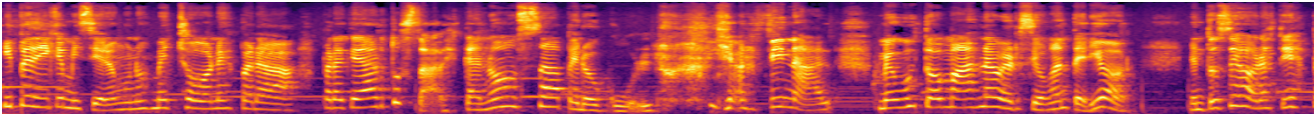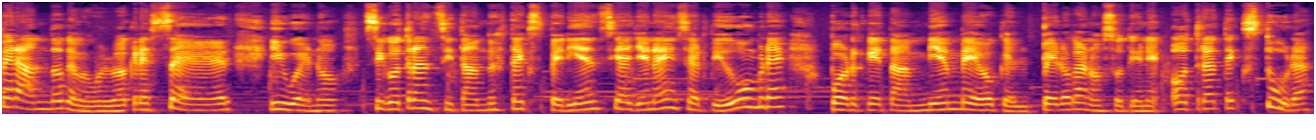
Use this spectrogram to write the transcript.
y pedí que me hicieran unos mechones para, para quedar, tú sabes, canosa pero cool. Y al final me gustó más la versión anterior. Entonces ahora estoy esperando que me vuelva a crecer y bueno, sigo transitando esta experiencia llena de incertidumbre porque también veo que el pelo canoso tiene otra textura,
